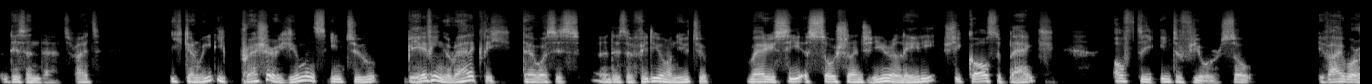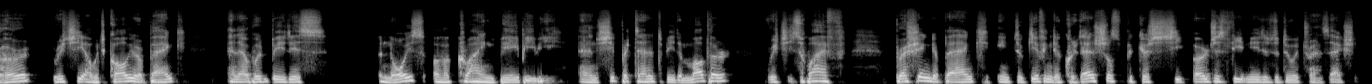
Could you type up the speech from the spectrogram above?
this and that, right? You can really pressure humans into behaving erratically. There was this, uh, there's a video on YouTube where you see a social engineer, a lady, she calls the bank of the interviewer. So if I were her, Richie, I would call your bank and there would be this noise of a crying baby. And she pretended to be the mother, Richie's wife, pressuring the bank into giving the credentials because she urgently needed to do a transaction.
